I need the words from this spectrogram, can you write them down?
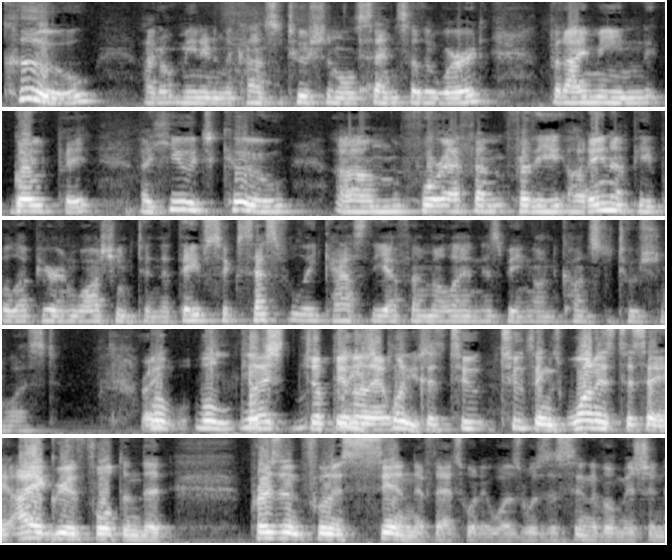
coup. I don't mean it in the constitutional sense of the word, but I mean golpe, a huge coup um, for FM for the Arena people up here in Washington that they've successfully cast the FMLN as being unconstitutionalist. Right. Well, well Can let's I jump please, in on that one? Because two two things. One is to say I agree with Fulton that President Funes' sin, if that's what it was, was a sin of omission.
